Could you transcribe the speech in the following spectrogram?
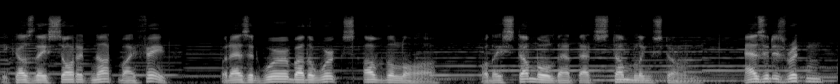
Because they sought it not by faith, but as it were by the works of the law, for they stumbled at that stumbling stone. As it is written,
